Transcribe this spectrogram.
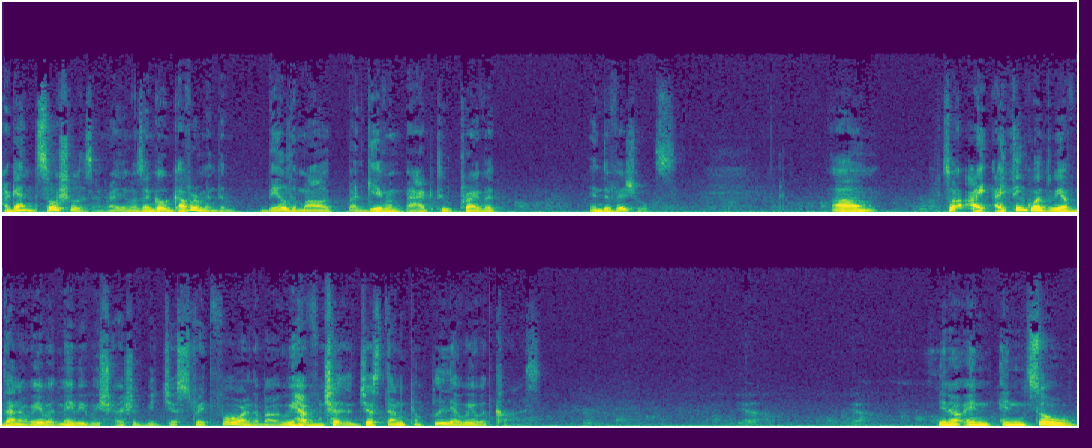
again, socialism, right? It was a government that bailed them out, but gave them back to private individuals. Um, so I, I think what we have done away with, maybe we sh- I should be just straightforward about. it. We have ju- just done completely away with class. Yeah, yeah. You know and and so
